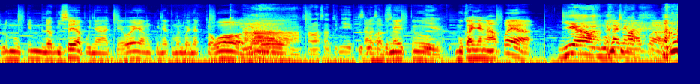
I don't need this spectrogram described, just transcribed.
lu mungkin nggak bisa ya punya cewek yang punya teman banyak cowok. nah gitu. salah satunya itu Salah satunya bisa. itu. iya Bukannya ngapa ya? iya Bukannya cuma ngapa? gue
